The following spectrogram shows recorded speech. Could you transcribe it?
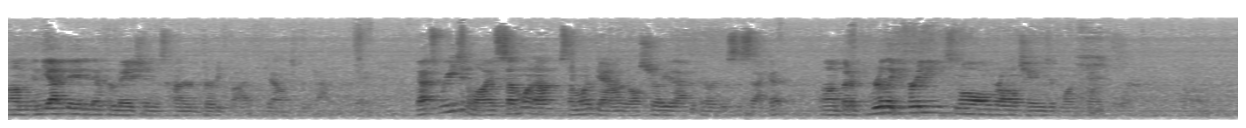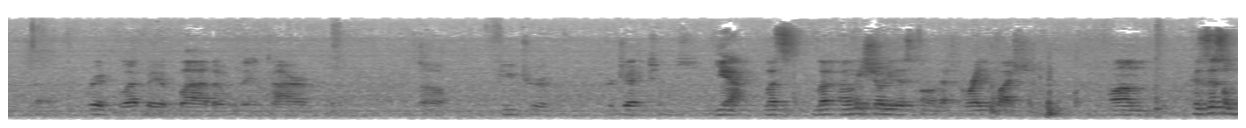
Um, And the updated information is 135 gallons per capita per day. That's region-wise, some went up, some went down, and I'll show you that in just a second. Um, But a really pretty small overall change of 1.4. Um, so, Rick, will that be applied over the entire, uh, future projections? Yeah, let's, let, let me show you this, Tom, that's a great question. Because this will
